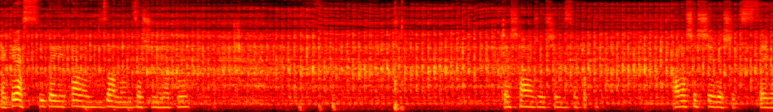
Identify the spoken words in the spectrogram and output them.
Jak raz tutaj jechałem w zonę w zeszłym roku, myślałem, że się zakopie. A na szczęście wyszedł z tego.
